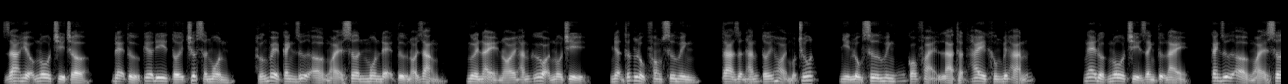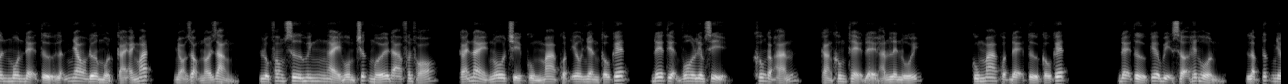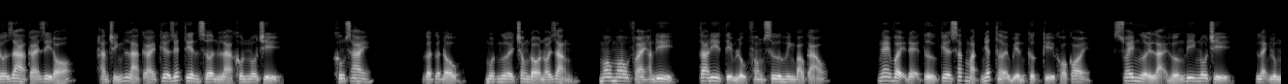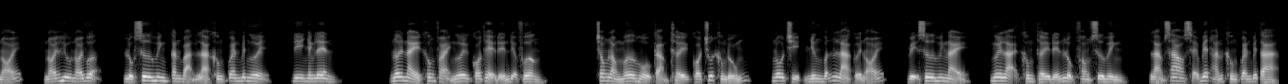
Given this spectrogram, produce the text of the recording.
Ra hiệu nô chỉ chờ, đệ tử kia đi tới trước sơn môn, hướng về canh dự ở ngoài sơn môn đệ tử nói rằng, người này nói hắn cứ gọi nô chỉ, nhận thức lục phong sư huynh, ta dẫn hắn tới hỏi một chút, nhìn lục sư huynh có phải là thật hay không biết hắn. Nghe được nô chỉ danh tự này canh giữ ở ngoài sơn môn đệ tử lẫn nhau đưa một cái ánh mắt, nhỏ giọng nói rằng, lục phong sư huynh ngày hôm trước mới đã phân phó, cái này nô chỉ cùng ma quật yêu nhân cấu kết, đê tiện vô liêm sỉ, không gặp hắn, càng không thể để hắn lên núi. Cùng ma quật đệ tử cấu kết, đệ tử kia bị sợ hết hồn, lập tức nhớ ra cái gì đó, hắn chính là cái kia giết tiên sơn là không nô chỉ. Không sai. Gật gật đầu, một người trong đó nói rằng, mau mau phái hắn đi, ta đi tìm lục phong sư huynh báo cáo. Nghe vậy đệ tử kia sắc mặt nhất thời biến cực kỳ khó coi, xoay người lại hướng đi nô chỉ, lạnh lùng nói nói hưu nói vượng, lục sư huynh căn bản là không quen biết ngươi, đi nhanh lên nơi này không phải ngươi có thể đến địa phương. Trong lòng mơ hồ cảm thấy có chút không đúng, nô chỉ nhưng vẫn là cười nói, vị sư huynh này, ngươi lại không thấy đến lục phong sư huynh, làm sao sẽ biết hắn không quen biết ta?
